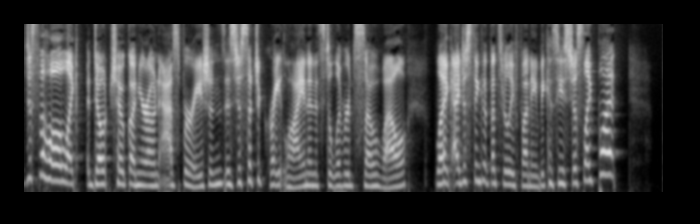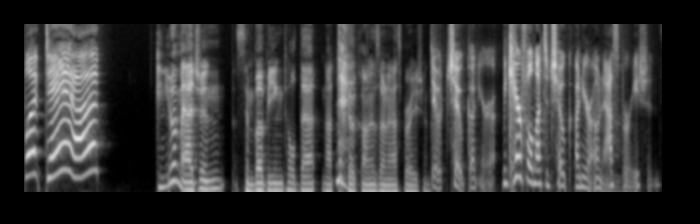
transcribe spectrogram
just the whole like don't choke on your own aspirations is just such a great line and it's delivered so well. Like I just think that that's really funny because he's just like, "But but dad, Can you imagine Simba being told that not to choke on his own aspirations? don't choke on your be careful not to choke on your own aspirations."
